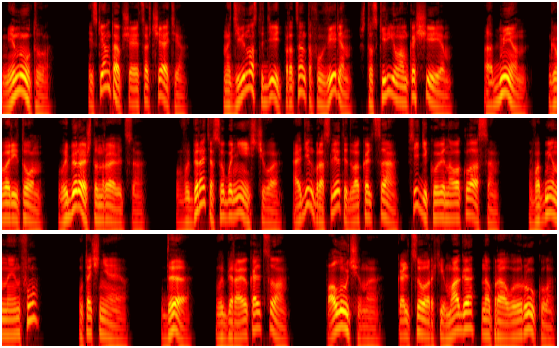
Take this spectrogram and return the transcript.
Минуту. И с кем-то общается в чате. На 99% уверен, что с Кириллом Кощеем. «Обмен», — говорит он. «Выбирай, что нравится». Выбирать особо не из чего. Один браслет и два кольца, все диковинного класса. В обмен на инфу? Уточняю. Да, выбираю кольцо. Получено. Кольцо архимага на правую руку.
